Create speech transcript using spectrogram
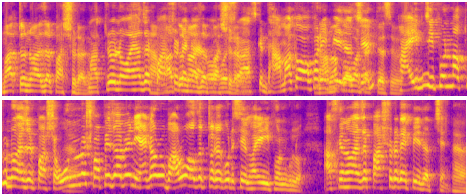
মাত্র নয় হাজার পাঁচশো টাকা। মাত্র নয় হাজার হ্যাঁ, পাঁচশো মাত্র টাকা। 9,500 টাকা। আজকে ধামাকা অফারে পেয়ে যাচ্ছেন। থাকতেছে ভাই। ফাইভ জি ফোন মাত্র নয় হাজার পাঁচশো। অন্য শপে যাবেন এগারো বারো হাজার টাকা করে সেল হয় এই ফোনগুলো আজকে নয় হাজার পাঁচশো টাকায় পেয়ে যাচ্ছেন। হ্যাঁ।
